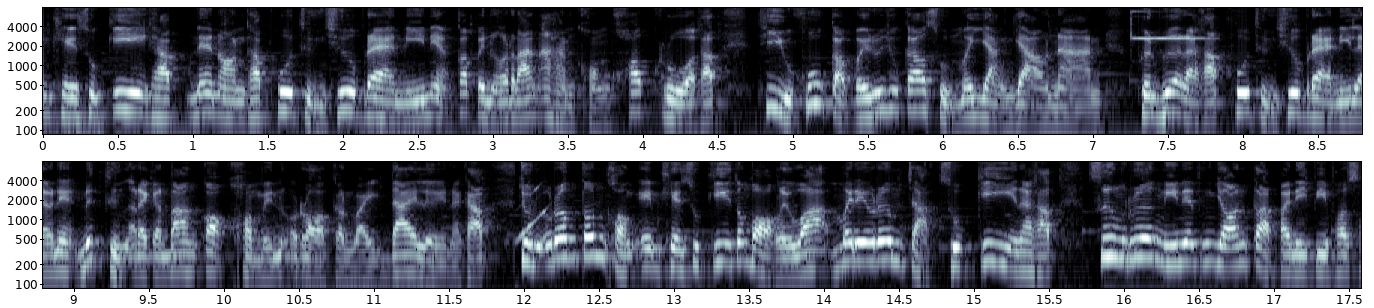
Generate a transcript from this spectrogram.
MK s u k i ครับแน่นอนครับพูดถึงชื่อแบรนด์นี้เนี่ยก็เป็นร้านอาหารของครอบครัวครับที่อยู่คู่กับวัยรุ่นยุค 90 มาอย่างยาวนาน เพื่อนๆล่ะครับพูดถึงชื่อแบรนด์นี้แล้วเนี่ยนึกถึงอะไรกันบ้างก็คอมเมนต์รอกันไว้ได้เลยนะครับจุดเริ่มต้นของ MK s u k i ต้องบอกเลยว่าไม่ได้เริ่มจากซุกี้นะครับซึ่งเรื่องนี้เนี่ยต้องย้อนกลับไปในปีพศ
